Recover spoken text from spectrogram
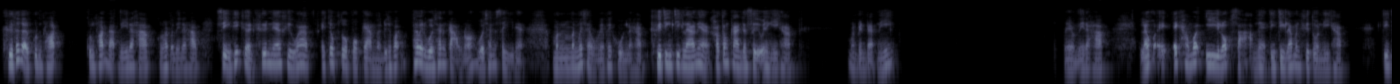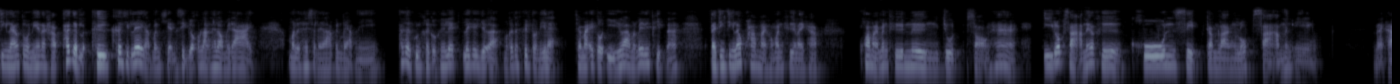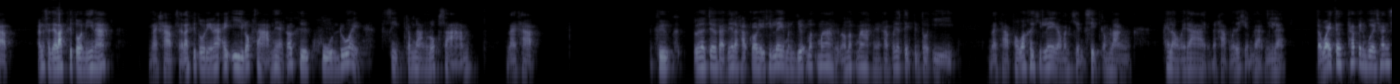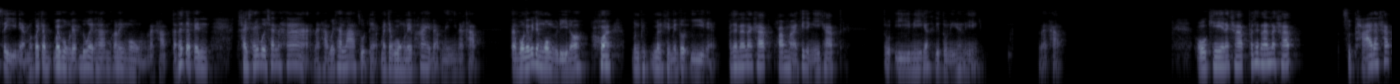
คือถ้าเกิดคุณพลอตคุณพลอตแบบนี้นะครับ คุณพลอตแบบนี้นะครับ สิ่งที่เกิดขึ้นเนี่ยคือว่าไอ้เจ้าตัวโปรแกรมเนี่ยโดยเฉพาะถ้าเป็นเวอร์ชันเก่าเนาะเวอร์ชันสี่เนี่ยมันมันไม่ใส่วงเล็บให้คุณนะครับ คือจริง ๆ แล้วเนี่ยเขาต้องการจะสื่อว่าอย่างนี้ครับ มันเป็นแบบนี้เป็นแบบนี้นะครับ แล้วไอ้ไอ้คำว่า e ลบสามเนี่ยจริง ๆ แล้วมันคือตัวนี้ครับ จริง ๆ แล้วตัวนี้นะครับ ถ้าเกิดคือเครื่องคิดเลขอะมันเขียนสิบยกกำลังให้เราไม่ได้ มันเลยใช้สัญลักษณ์เป็นแบบนี้ ถ้าเกิดคุณเคยกดเครื่องเลขเลขเยอะๆอะมันก็จะขึ้นตัวนี้แหละใช่ไหมไอ้ตัว e ที่ว่ามันไม่ได้ผิดนะ แต่จริง ๆ แล้วความหมายของมันคืออะไรครับ ความหมายมันคือหนึ่งจุดสองห้า e ลบสามนี่ก็คือ คูณสิบกำลังลบสามนั่นเองนะครับอันสัญลักษณ์คือตัวนี้นะนะครับสัญลักษณ์คือตัวนี้นะไอ e ลบสามเนี่ยก็คือคูณด้วยสิบกำลังลบสามนะครับคือเราจะเจอแบบนี้แหละครับ กรณีที่เลขมันเยอะมากๆหรือน้อยมากๆนะครับ ก็จะติดเป็นตัว e นะครับ เพราะว่าเครื่องคิดเลขมันเขียนสิบกำลังให้เราไม่ได้นะครับ มันจะเขียนแบบนี้แหละ แต่ว่าถ้าเป็นเวอร์ชัน4เนี่ยมันก็จะไม่วงเล็บด้วยนะฮะมันก็เลยงงนะครับ แต่ถ้าเกิดเป็นใครใช้เวอร์ชัน5นะครับเวอร์ชันล่าสุดเนี่ยมันจะวงเล็บให้แบบนี้นะครับแต่วงเล็บก็ยังงงอยู่ดีเนาะ เพราะว่ามันมันเขียนเป็นตัว e เนี่ย เพราะฉะนั้นนะครับ ความหมายคืออย่างนี้ครับ ตัว e นี้ก็คือตัวนี้นั่นเองนะครับ โอเคนะครับ เพราะฉะนั้นนะครับ สุดท้ายแล้วครับ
